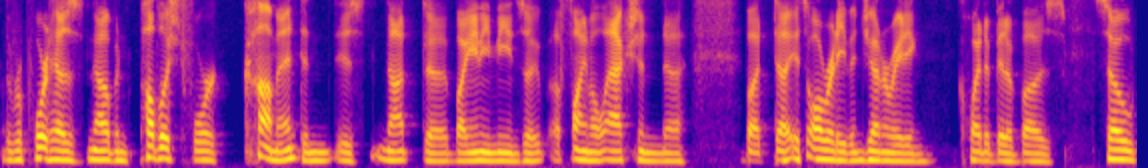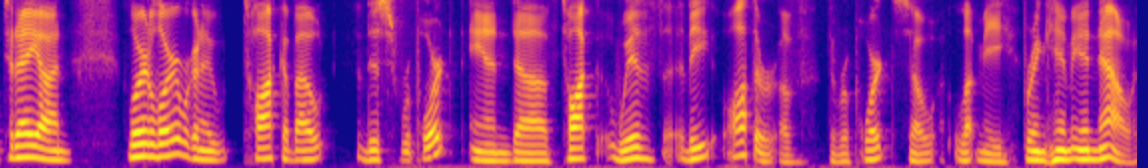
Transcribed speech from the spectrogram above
The report has now been published for comment and is not uh, by any means a, a final action, uh, but uh, it's already been generating quite a bit of buzz. So today on Lawyer to Lawyer, we're going to talk about this report and uh, talk with the author of the report. So let me bring him in now.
